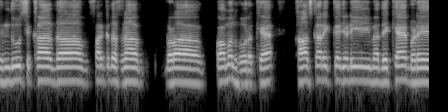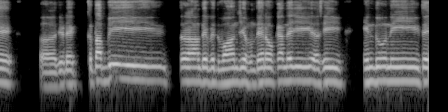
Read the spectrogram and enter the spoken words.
ਹਿੰਦੂ ਸਿੱਖਾਂ ਦਾ ਫ਼ਰਕ ਦੱਸਣਾ ਬੜਾ ਕਾਮਨ ਹੋ ਰੱਖਿਆ। ਖਾਸ ਕਰ ਇੱਕ ਜਿਹੜੀ ਮੈਂ ਦੇਖਿਆ ਹੈ ਬੜੇ ਜਿਹੜੇ ਕਿਤਾਬੀ ਤਰ੍ਹਾਂ ਦੇ ਵਿਦਵਾਨ ਜੇ ਹੁੰਦੇ ਨੇ ਉਹ ਕਹਿੰਦੇ ਜੀ ਅਸੀਂ ਹਿੰਦੂ ਨਹੀਂ ਤੇ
